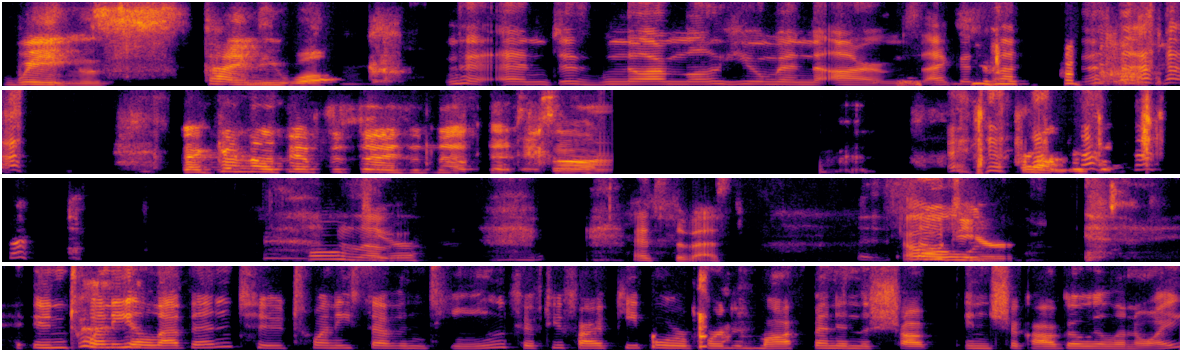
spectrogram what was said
wings, tiny walk. and just normal human arms. I could find. I cannot emphasize enough that his arm. Oh love dear. it's the best. So, oh dear. In 2011 to 2017, 55 people reported Mothman in the shop in Chicago, Illinois.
